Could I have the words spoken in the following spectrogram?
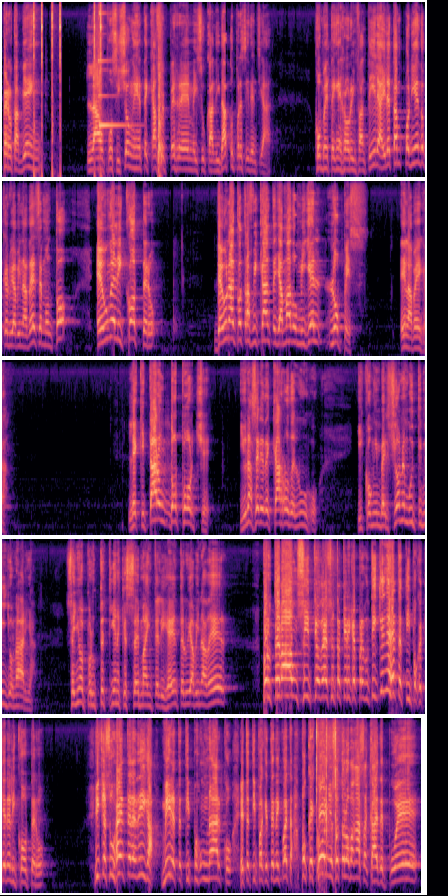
Pero también la oposición, en este caso el PRM y su candidato presidencial, cometen errores infantiles. Ahí le están poniendo que Luis Abinader se montó en un helicóptero de un narcotraficante llamado Miguel López en La Vega. Le quitaron dos Porsche y una serie de carros de lujo y con inversiones multimillonarias. Señor, pero usted tiene que ser más inteligente, Luis Abinader. Pero usted va a un sitio de eso y usted tiene que preguntar, ¿quién es este tipo que tiene helicóptero? Y que su gente le diga, mire, este tipo es un narco, este tipo hay que tener cuenta. Porque coño, eso te lo van a sacar después.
